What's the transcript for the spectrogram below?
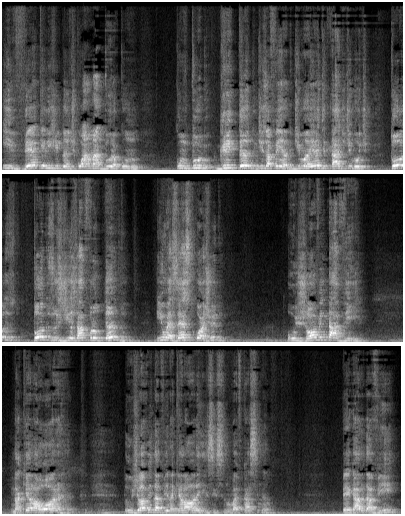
e vê aquele gigante com armadura, com, com tudo, gritando, desafiando, de manhã, de tarde, de noite, todos, todos os dias afrontando, e um exército coagido, o jovem Davi, naquela hora, o jovem Davi, naquela hora, disse: Isso não vai ficar assim, não. Pegaram Davi,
